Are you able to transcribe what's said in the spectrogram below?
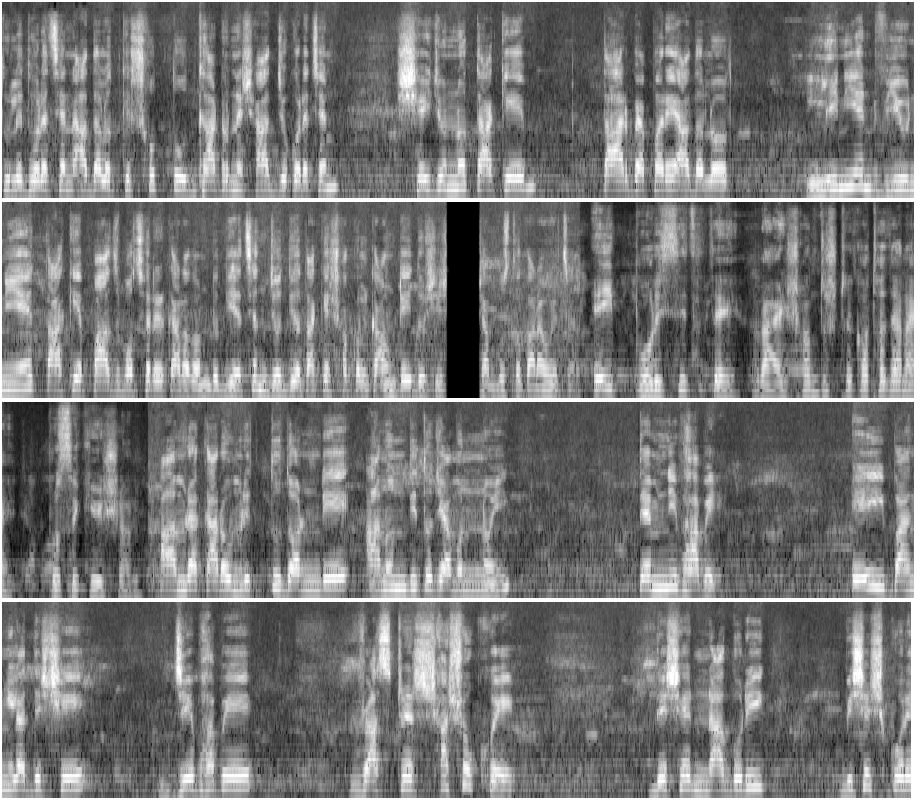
তুলে ধরেছেন আদালতকে সত্য উদ্ঘাটনে সাহায্য করেছেন। সেই জন্য তাকে তার ব্যাপারে আদালত লিনিয়েন্ট ভিউ নিয়ে তাকে পাঁচ বছরের কারাদণ্ড দিয়েছেন যদিও তাকে সকল কাউন্টেই দোষী সাব্যস্ত করা হয়েছে। এই পরিস্থিতিতে রায় সন্তুষ্টের কথা জানায় প্রসিকিউশন। আমরা কারও মৃত্যুদণ্ডে আনন্দিত যেমন নই তেমনিভাবে এই বাংলাদেশে যেভাবে রাষ্ট্রের শাসক হয়ে দেশের নাগরিক বিশেষ করে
